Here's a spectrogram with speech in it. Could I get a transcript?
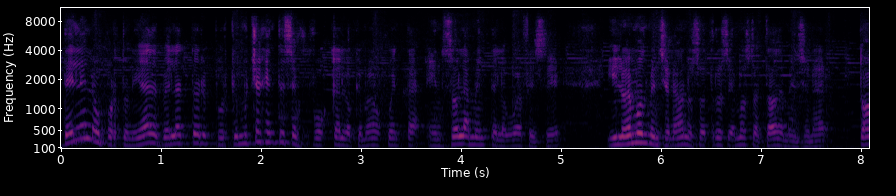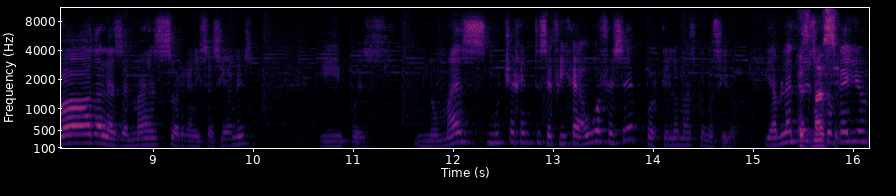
Denle la oportunidad de Bellator porque mucha gente se enfoca, lo que me doy cuenta, en solamente la UFC. Y lo hemos mencionado nosotros, hemos tratado de mencionar todas las demás organizaciones. Y pues nomás mucha gente se fija a UFC porque es lo más conocido. Y hablando de eso, Tocayo.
